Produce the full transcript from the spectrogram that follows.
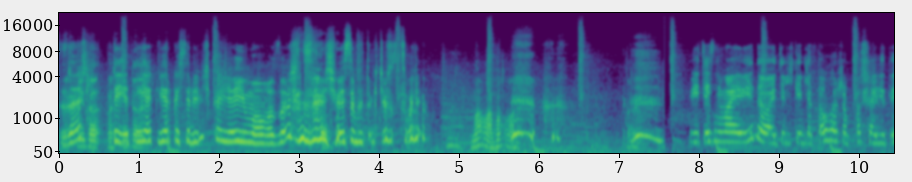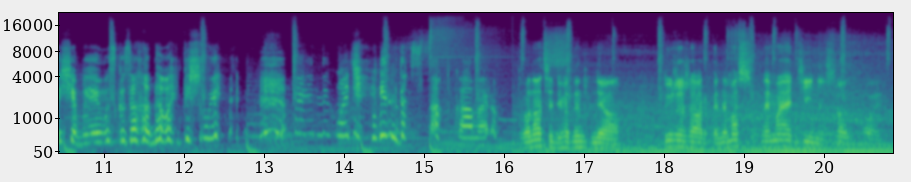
Ти знаєш, ти, ти постійно- як Вірка Сердючка, я і мама. Знаєш, не знаю, чого я себе так чувствую. Мама, мама. Вітя знімає відео тільки для того, щоб посадити ще, бо я йому сказала, давай пішли. А він не хоче, він достав камеру. 12 годин дня. Дуже жарко, нема, немає тіні. Сон. Ой.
